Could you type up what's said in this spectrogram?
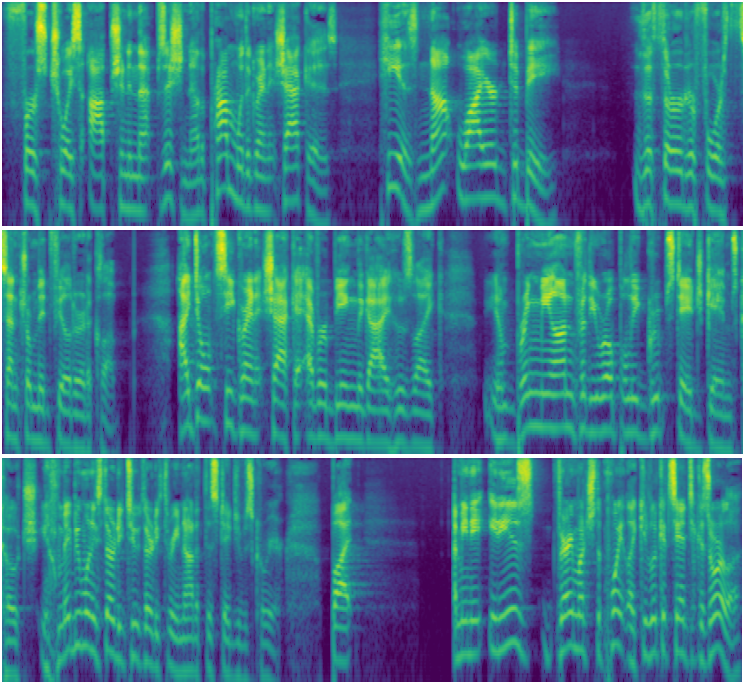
first choice option in that position. Now, the problem with the Granit Xhaka is he is not wired to be the third or fourth central midfielder at a club. I don't see Granit Xhaka ever being the guy who's like, you know, bring me on for the Europa League group stage games, coach. You know, maybe when he's 32, 33, not at this stage of his career. But I mean, it, it is very much the point. Like you look at Santi Cazorla,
